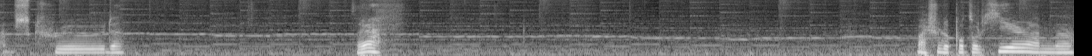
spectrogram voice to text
I'm screwed. So yeah. I should have portal here, I'm... Uh...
